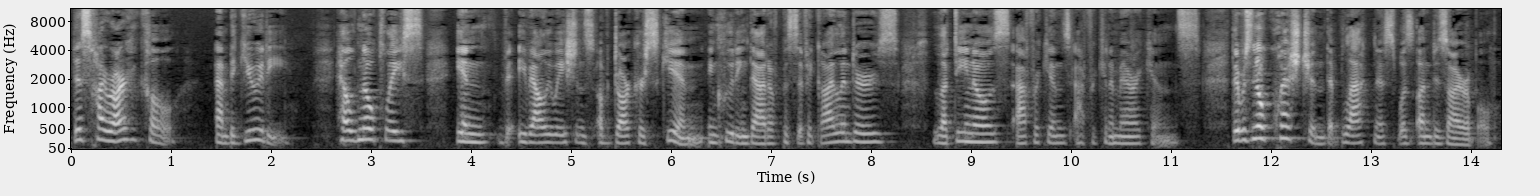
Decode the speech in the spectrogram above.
This hierarchical ambiguity held no place in evaluations of darker skin, including that of Pacific Islanders, Latinos, Africans, African Americans. There was no question that blackness was undesirable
